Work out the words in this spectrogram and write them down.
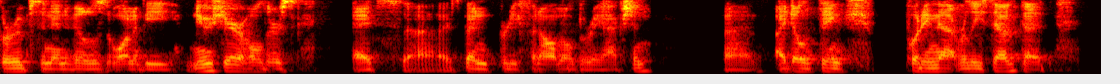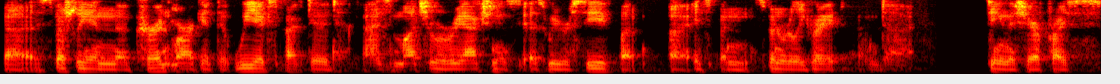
groups and individuals that want to be new shareholders, it's uh, it's been pretty phenomenal the reaction. Uh, I don't think putting that release out that uh, especially in the current market that we expected as much of a reaction as, as we received, but uh, it's been it's been really great and uh, seeing the share price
